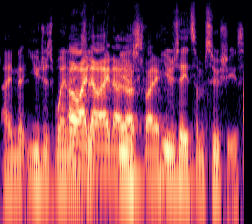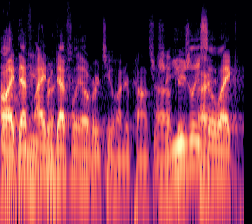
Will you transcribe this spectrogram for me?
I know you just went. Oh, I know, I know, that's funny. You just ate some sushi. So Oh, I def- I'm definitely over 200 pounds for sure. okay. Usually, All so right. like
